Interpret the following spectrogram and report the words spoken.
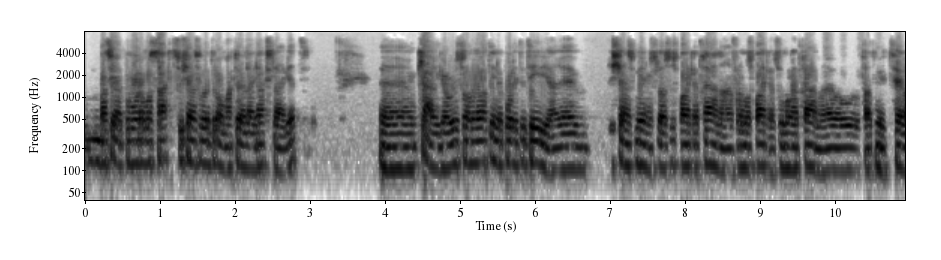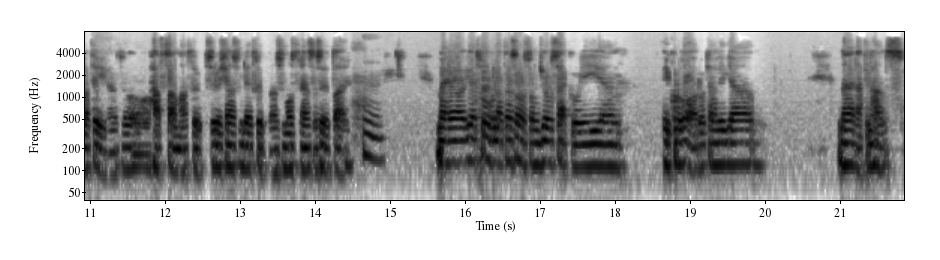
baserat på vad de har sagt så känns väl inte de aktuella i dagsläget. Eh, Calgary, som jag varit inne på lite tidigare, känns meningslöst att sparka tränare för de har sparkat så många tränare och tagit nytt hela tiden och haft samma trupp. Så det känns som det är truppen som måste rensas ut där. Mm. Men jag, jag, tror väl att en sån som Joe Sacco i, i Colorado kan ligga nära till hans.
